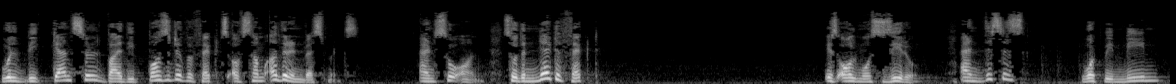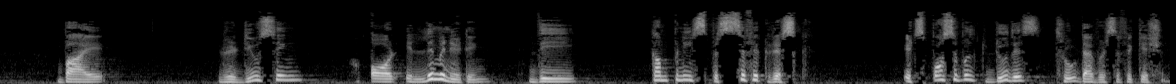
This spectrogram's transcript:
will be cancelled by the positive effects of some other investments, and so on. So the net effect is almost zero. And this is what we mean by reducing or eliminating the company-specific risk it's possible to do this through diversification.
